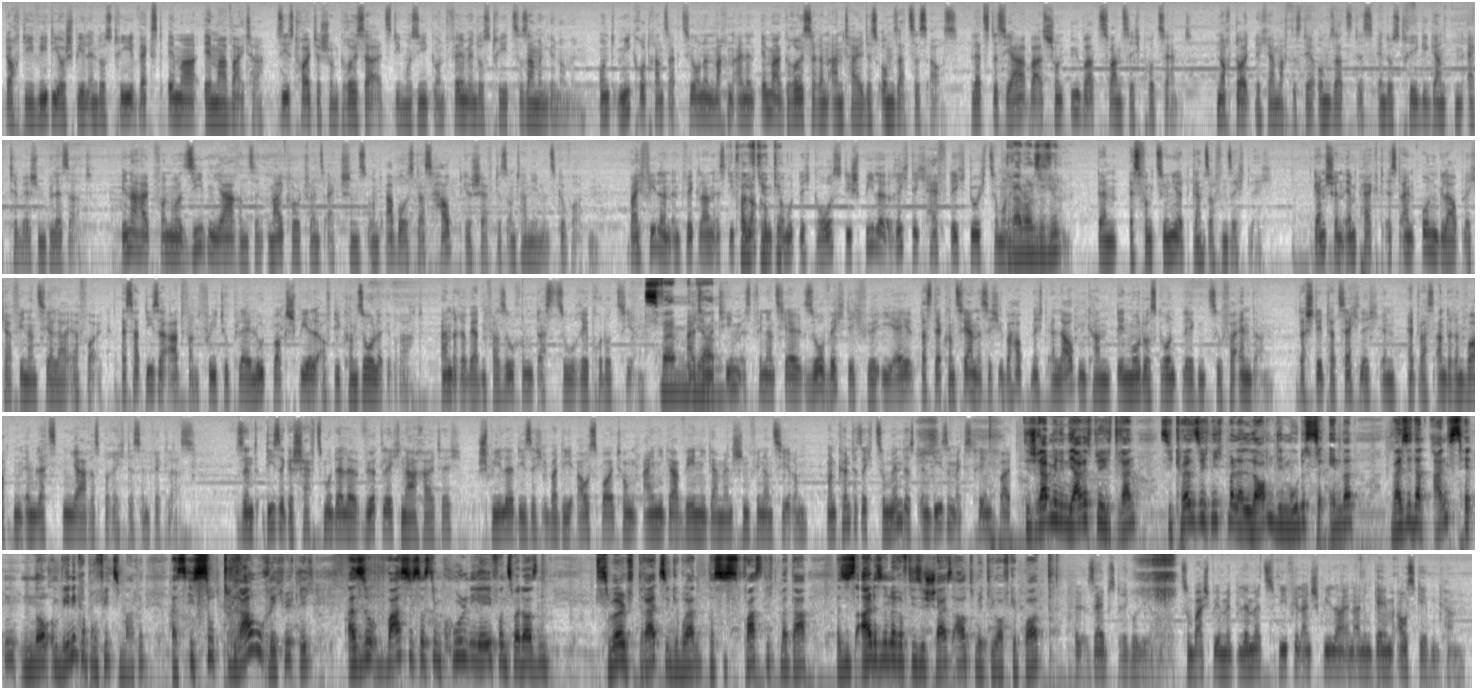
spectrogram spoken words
Doch die Videospielindustrie wächst immer, immer weiter. Sie ist heute schon größer als die Musik- und Filmindustrie zusammengenommen. Und Mikrotransaktionen machen einen immer größeren Anteil des Umsatzes aus. Letztes Jahr war es schon über 20 Prozent. Noch deutlicher macht es der Umsatz des Industriegiganten Activision Blizzard. Innerhalb von nur sieben Jahren sind Microtransactions und Abos das Hauptgeschäft des Unternehmens geworden. Bei vielen Entwicklern ist die Verlockung vermutlich groß, die Spiele richtig heftig Dreimal so durchzumonetarisieren. viel? Denn es funktioniert ganz offensichtlich. Genshin Impact ist ein unglaublicher finanzieller Erfolg. Es hat diese Art von Free-to-Play-Lootbox-Spiel auf die Konsole gebracht. Andere werden versuchen, das zu reproduzieren. 2 Ultimate. Team ist finanziell so wichtig für EA, dass der Konzern es sich überhaupt nicht erlauben kann, den Modus grundlegend zu verändern. Das steht tatsächlich in etwas anderen Worten im letzten Jahresbericht des Entwicklers. Sind diese Geschäftsmodelle wirklich nachhaltig? Spiele, die sich über die Ausbeutung einiger weniger Menschen finanzieren? Man könnte sich zumindest in diesem Extremfall Die schreiben in den Jahresbericht dran, sie können sich nicht mal erlauben, den Modus zu ändern, weil sie dann Angst hätten, noch um weniger Profit zu machen. Das ist so traurig, wirklich. Also, was ist aus dem coolen EA von 12, 13 geworden. Das ist fast nicht mehr da. Es ist alles nur noch auf dieses scheiß Ultimate Team aufgebaut. Selbst regulieren. Zum Beispiel mit Limits, wie viel ein Spieler in einem Game ausgeben kann.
